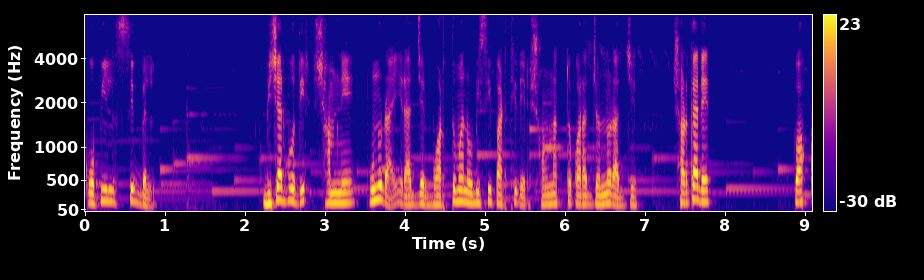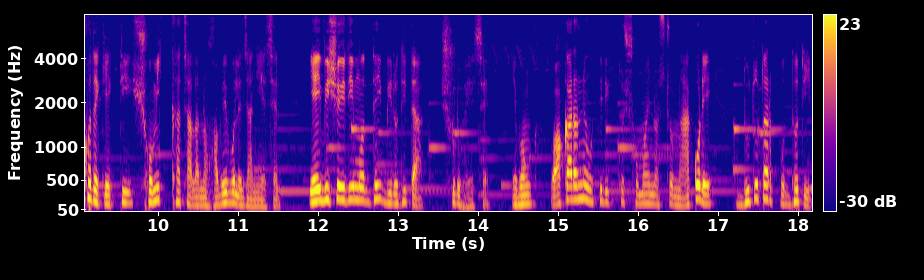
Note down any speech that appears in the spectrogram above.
কপিল সিব্বল বিচারপতির সামনে পুনরায় রাজ্যের বর্তমান ওবিসি প্রার্থীদের শনাক্ত করার জন্য রাজ্য সরকারের পক্ষ থেকে একটি সমীক্ষা চালানো হবে বলে জানিয়েছেন। এই বিষয়ে ইতিমধ্যেই বিরোধিতা শুরু হয়েছে এবং অকারণে অতিরিক্ত সময় নষ্ট না করে দ্রুততার পদ্ধতির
